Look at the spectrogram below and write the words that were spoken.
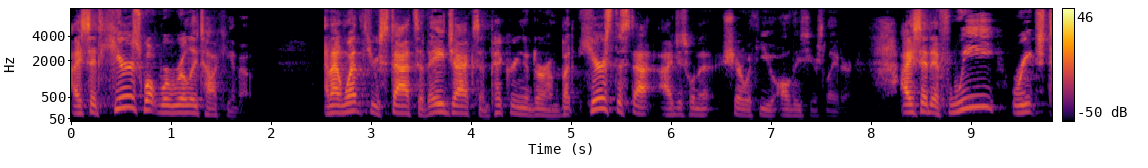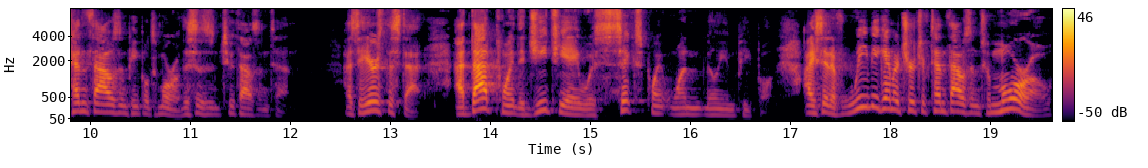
I said, here's what we're really talking about. And I went through stats of Ajax and Pickering and Durham, but here's the stat I just want to share with you all these years later. I said, if we reach 10,000 people tomorrow, this is in 2010. I said, here's the stat. At that point, the GTA was 6.1 million people. I said, if we became a church of 10,000 tomorrow,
